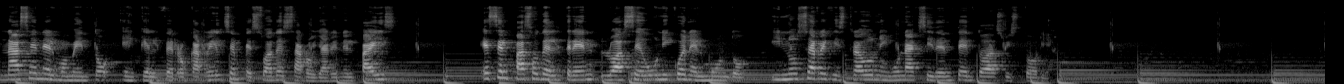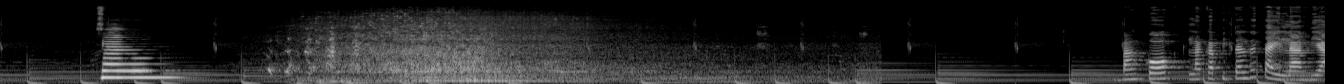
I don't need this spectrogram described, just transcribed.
nace en el momento en que el ferrocarril se empezó a desarrollar en el país. Es el paso del tren lo hace único en el mundo y no se ha registrado ningún accidente en toda su historia. Bangkok, la capital de Tailandia,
